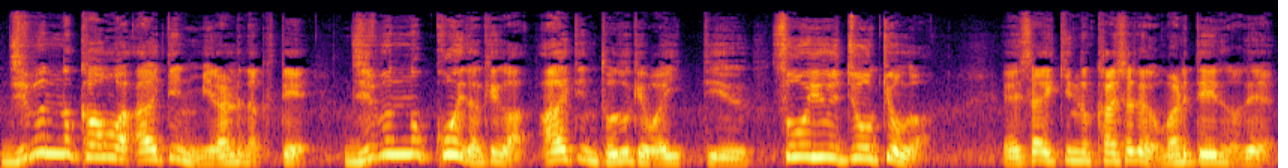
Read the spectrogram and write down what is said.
自分の顔は相手に見られなくて、自分の声だけが相手に届けばいいっていう、そういう状況が、えー、最近の会社では生まれているので、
